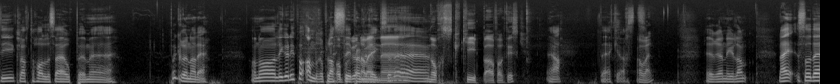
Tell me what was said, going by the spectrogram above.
de klarte å holde seg oppe med av det. Og nå ligger de på andreplass Og i Premier en League, så det eh, norsk keeper, faktisk. Ja, det er ikke verst. Oh, vel. Ørjan Nyland. Nei, så det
